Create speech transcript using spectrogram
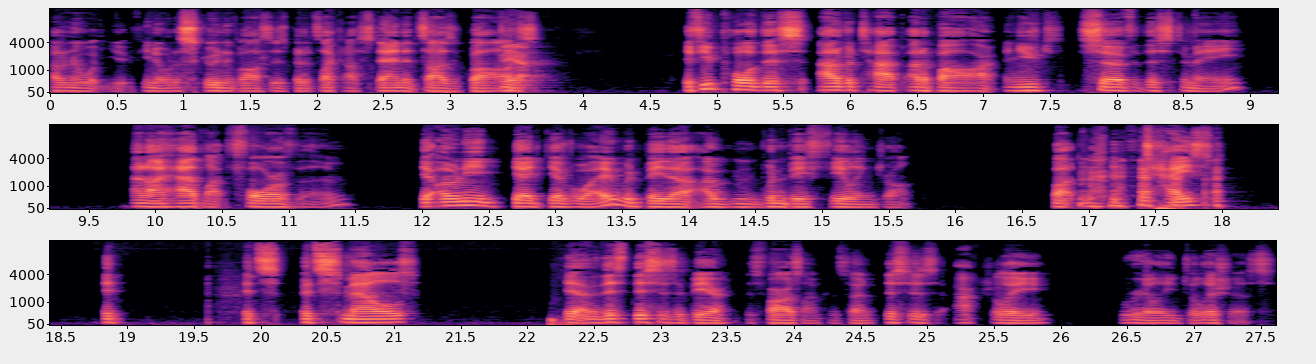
I don't know what you, if you know what a schooner glass is, but it's like a standard size of glass. Yeah. If you poured this out of a tap at a bar and you served this to me, and I had like four of them, the only dead giveaway would be that I wouldn't be feeling drunk. But it tastes, it, it's it smells. Yeah, this this is a beer as far as I'm concerned. This is actually really delicious.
